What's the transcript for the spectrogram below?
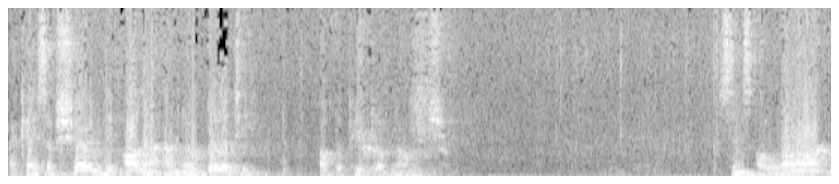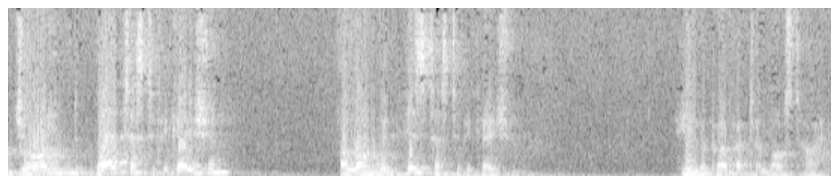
a case of showing the honour and nobility of the people of knowledge since Allah joined their testification along with His testification, He the Perfect and Most High,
